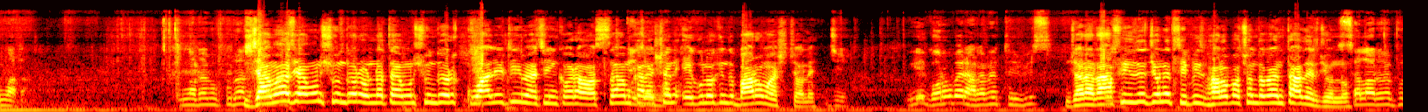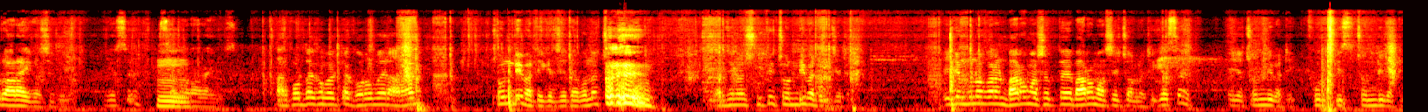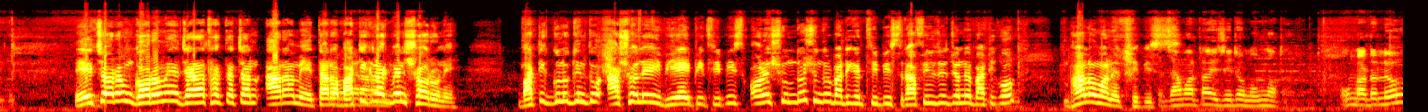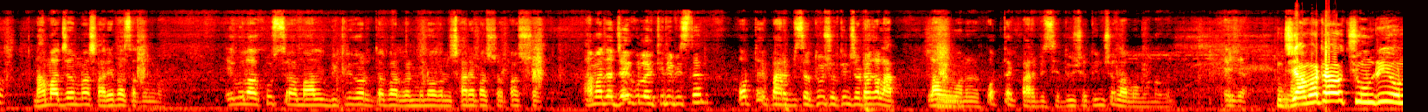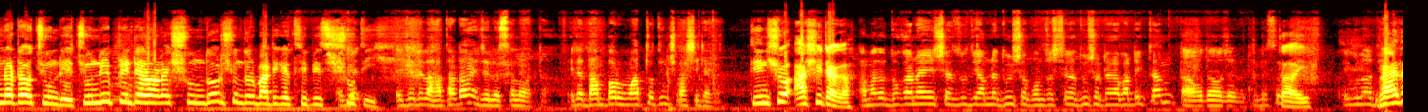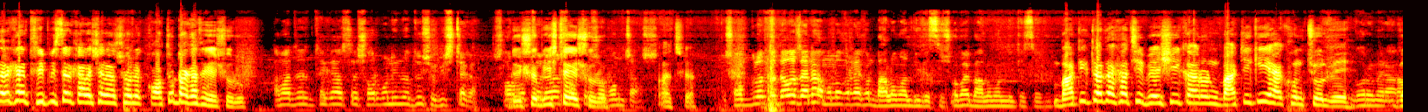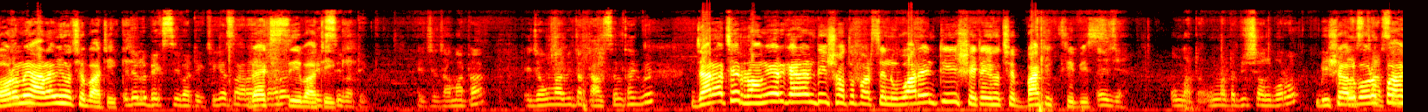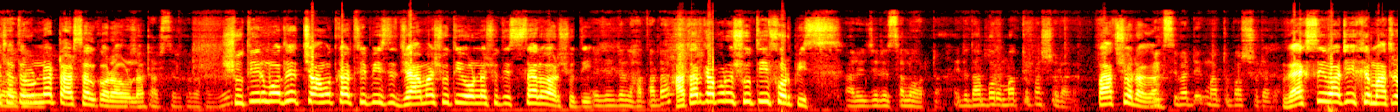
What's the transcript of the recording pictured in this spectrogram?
জামা যেমন সুন্দর অন্য তেমন সুন্দর কোয়ালিটি ম্যাচিং করা অসাম কালেকশন এগুলো কিন্তু বারো মাস চলে। জি। ইয়ে গরমের আরামের থ্রি পিস যারা রাফিজের জন্য থ্রি পিস ভালো পছন্দ করেন তাদের জন্য। স্যালার হবে পুরো আড়াই গেছে ঠিক আছে? সালোয়ার আড়াই গেছে তারপর দেখাবো একটা গরমের আরাম চন্ডি বাটিকে যেটা বলে অরিজিনাল সুতি চন্ডি বাটিক যেটা। এই যে মনে করেন বারো মাসের থেকে বারো মাসে চলে ঠিক আছে? এই যে চন্ডি বাটিক ফুল পিস চন্ডি বাটিক এই চরম গরমে যারা থাকতে চান আরামে, তারা বাটিক রাখবেন স্মরণে। বাটিকগুলো কিন্তু আসলেই ভিআইপি থ্রি পিস অনেক সুন্দর সুন্দর বাটিকের থ্রি পিস রাফিউজের জন্য বাটিকও ভালো মানের থ্রি পিস জামাটা এই যেটা ওন্নাটা। ওন্নাটা হলেও নামার জন্য সাড়ে পাঁচ হাজার না এগুলা খুচরা মাল বিক্রি করতে পারবেন মনে করেন সাড়ে পাঁচশো পাঁচশো। আমাদের যেগুলো থ্রি পিস দেন, প্রত্যেক পার পিসে দুইশো, তিনশো টাকা লাভ। লাভবান হবে প্রত্যেক পার পিসে দুইশো, তিনশো লাভবান হবে এই জামাটাও চুনরি অন্যটাও চুনরি। চুনরি প্রিন্টের অনেক সুন্দর সুন্দর বাটিকের থ্রি পিস সুতি। এই যে হলো হাতাটা এই যে হলো সালোয়ারটা। এটা দাম পড়বে মাত্র তিনশো আশি টাকা। তিনশো আশি টাকা। আমাদের দোকানে এসে যদি আমরা দুইশো পঞ্চাশ টাকা দুইশো টাকা চান তাও দেওয়া যাবে ঠিক আছে? তাই। ভাইদের এখানে থ্রি পিসের কালেকশন আসলে কত টাকা থেকে শুরু? আমাদের থেকে আছে সর্বনিম্ন দুইশো বিশ টাকা। 220 থেকে শুরু। পঞ্চাশ। আচ্ছা। সবগুলো তো দেওয়া যায় না? মনে করেন এখন ভালো মাল দিতেছে সবাই ভালো মাল নিতেছে। বাটিকটা দেখাচ্ছি বেশি কারণ বাটিকই এখন চলবে। গরমে আরামই হচ্ছে বাটিক। এটা হলো বেক্সি বাটিক ঠিক আছে? বেক্সি বাটিক। এই যে জামাটা এই জামার ভিতর টালসেল থাকবে। যারা আছে রঙের গ্যারান্টি শত পার্সেন্ট ওয়ারেন্টি সেটাই হচ্ছে বাটিক থ্রি পিস এই যে। ওনাটা ওনাটা বিশাল বড়। বিশাল বড় পাঁচ হাতের থাকবে। টার্সাল করা ওড়না। টার্সেল করা থাকবে সুতির মধ্যে চমৎকার থ্রি পিস জামা সুতি ওড়না সুতি সালোয়ার সুতি। এই যে হাতাটা। হাতার কাপড়ও সুতি ফোর পিস আর এই যে সালোয়ারটা এটা দাম পড়ো মাত্র পাঁচশো টাকা। মাত্র মাত্র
